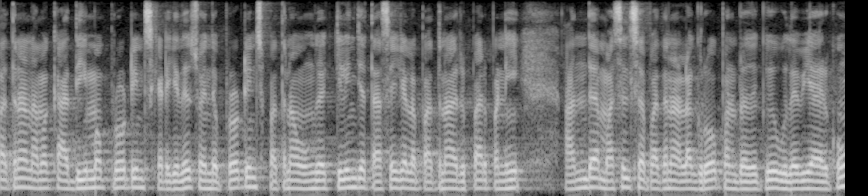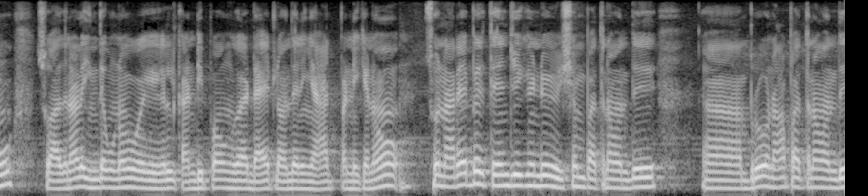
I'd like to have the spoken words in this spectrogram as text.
பார்த்தோன்னா நமக்கு அதிகமாக ப்ரோட்டீன்ஸ் கிடைக்கிது. ஸோ இந்த ப்ரோட்டீன்ஸ் பார்த்தோன்னா உங்கள் கிழிஞ்ச தசைகளை பார்த்தோன்னா ரிப்பேர் பண்ணி அந்த மசில்ஸை பார்த்தா நல்லா க்ரோ பண்ணுறதுக்கு உதவியாக இருக்கும். ஸோ அதனால் இந்த உணவு வகைகள் கண்டிப்பாக உங்கள் டயட்டில் வந்து நீங்கள் ஆட் பண்ணிக்கணும். ஸோ நிறைய பேர் தெரிஞ்சுக்க வேண்டிய விஷயம் பார்த்தோன்னா வந்து ப்ரோ நான் பார்த்தோன்னா வந்து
